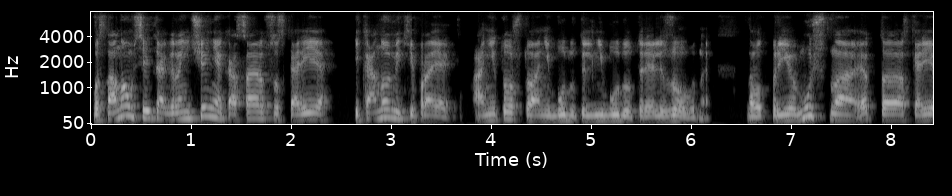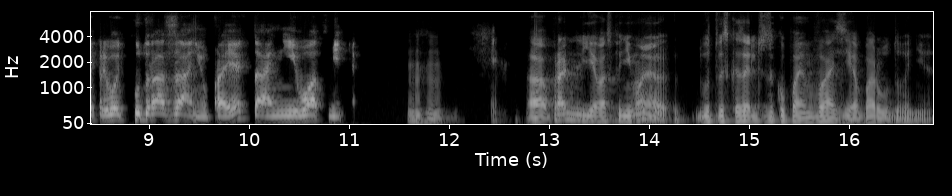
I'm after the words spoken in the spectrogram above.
В основном все эти ограничения касаются скорее экономики проекта, а не то, что они будут или не будут реализованы. Но вот преимущественно это скорее приводит к удорожанию проекта, а не его отмене. Угу. А правильно ли я вас понимаю? Вот вы сказали, что закупаем в Азии оборудование.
